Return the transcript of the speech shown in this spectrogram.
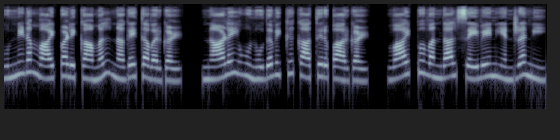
உன்னிடம் வாய்ப்பளிக்காமல் நகைத்தவர்கள். நாளை உன் உதவிக்கு காத்திருப்பார்கள். வாய்ப்பு வந்தால் செய்வேன் என்ற நீ.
